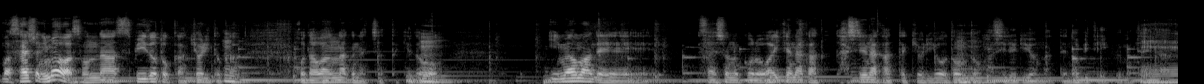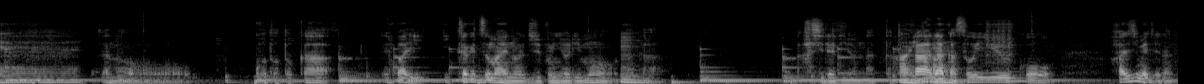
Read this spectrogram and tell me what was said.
まあ最初今はそんなスピードとか距離とかこだわらなくなっちゃったけど、うん。今まで最初の頃は行けなかった走れなかった距離をどんどん走れるようになって伸びていくみたいな、えあのこととかやっぱり1ヶ月前の自分よりもなんか、走れるようになったとか、はいはい。なんかそういうこう初めてなんか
